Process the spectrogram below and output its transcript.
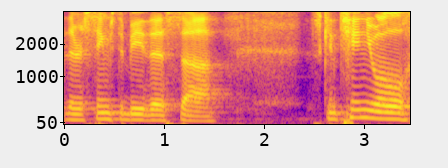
there seems to be this uh, this continual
